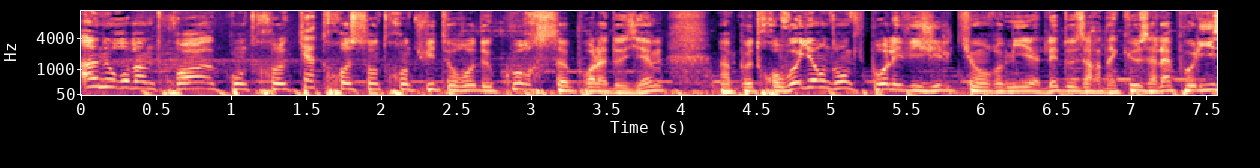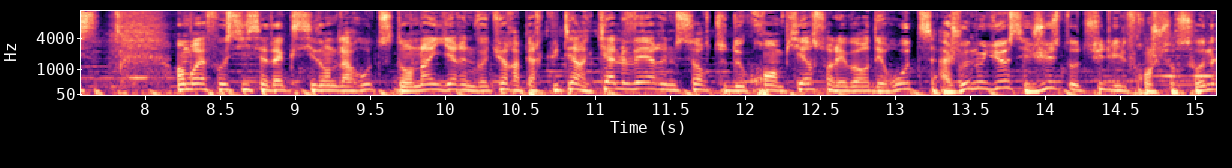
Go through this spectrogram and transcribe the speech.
1,23 euros contre 438 euros de course pour la deuxième. Un peu trop voyant donc pour les vigiles qui ont remis les deux arnaqueuses à la police. En bref aussi cet accident de la route dans l'un hier, une voiture a percuté un calvaire, une sorte de croix en pierre sur les bords des routes à Genouilleux, c'est juste au-dessus de Villefranche-sur-Saône.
